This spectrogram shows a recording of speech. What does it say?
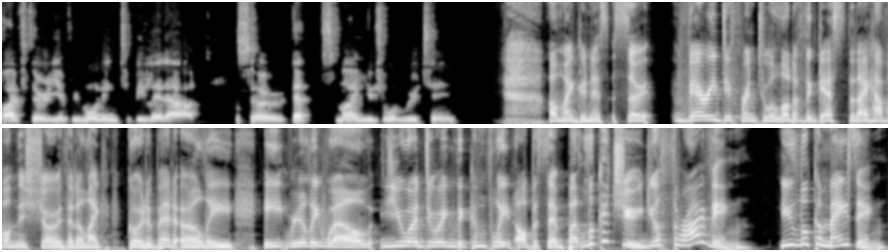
5:30 every morning to be let out. So that's my usual routine. Oh my goodness. So very different to a lot of the guests that I have on this show that are like, go to bed early, eat really well. You are doing the complete opposite. But look at you, you're thriving. You look amazing.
